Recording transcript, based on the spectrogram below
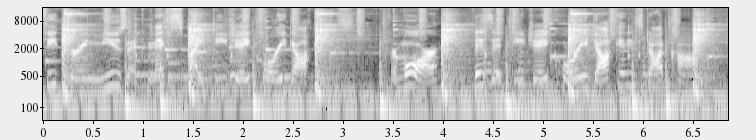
Featuring music mixed by DJ Corey Dawkins. For more, visit djcorey.dawkins.com.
